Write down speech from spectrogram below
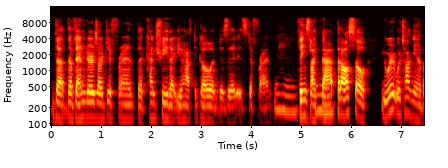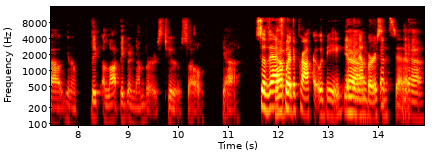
the the vendors are different, the country that you have to go and visit is different, Mhm. things like Mhm. that. But also, you were we're talking about you know big a lot bigger numbers too. So yeah, So that's Yeah, where the profit would be in the Yeah, numbers and- instead of. yeah.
